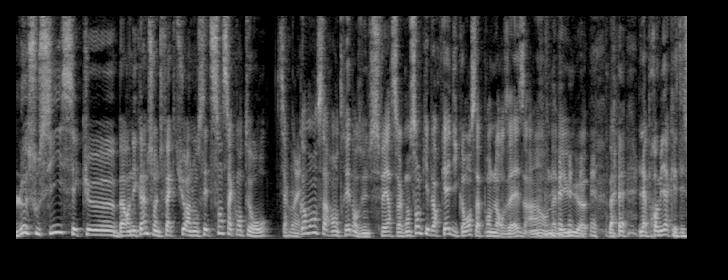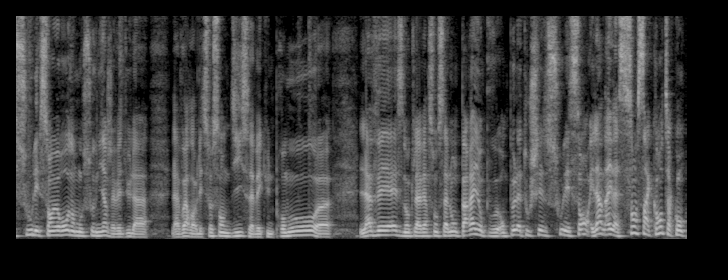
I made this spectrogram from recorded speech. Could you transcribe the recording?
Le souci, c'est que bah, on est quand même sur une facture annoncée de 150 euros. C'est-à-dire qu'on commence à rentrer dans une sphère. C'est-à-dire qu'on sent qu'Evercade, ils commencent à prendre leurs aises. Hein. On avait eu euh, bah, la première qui était sous les 100 euros dans mon souvenir. J'avais dû la, la voir dans les 70 avec une promo. Euh, la VS, donc la version salon, pareil, on peut, on peut la toucher sous les 100. Et là, on arrive à 150. C'est-à-dire qu'on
